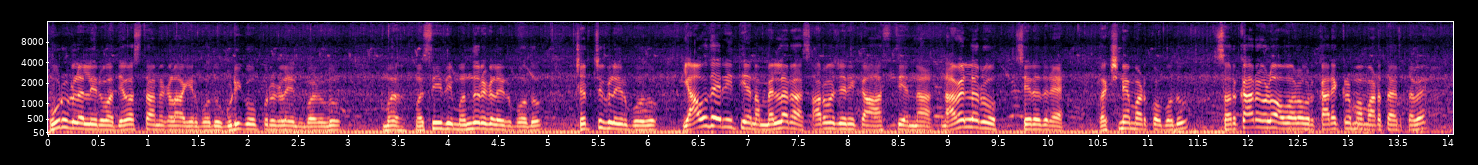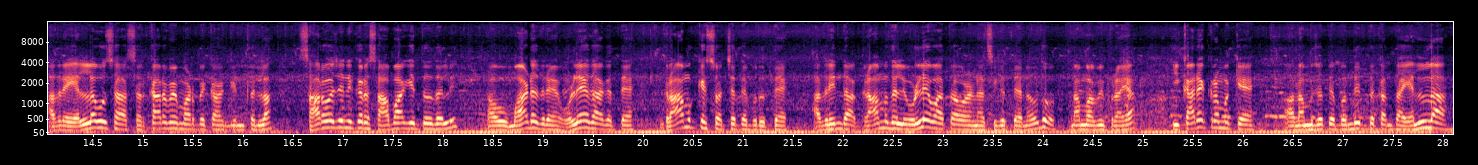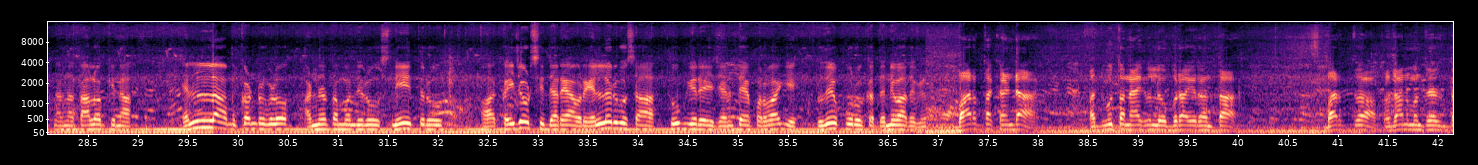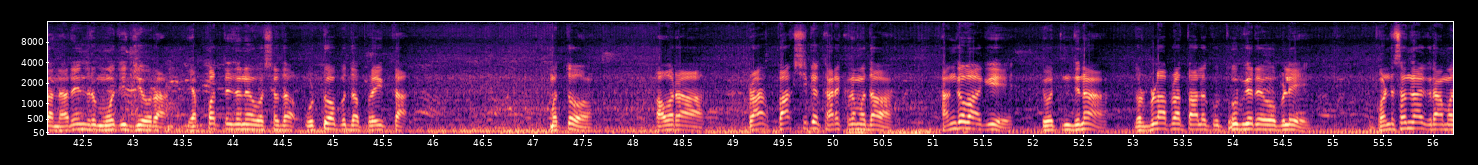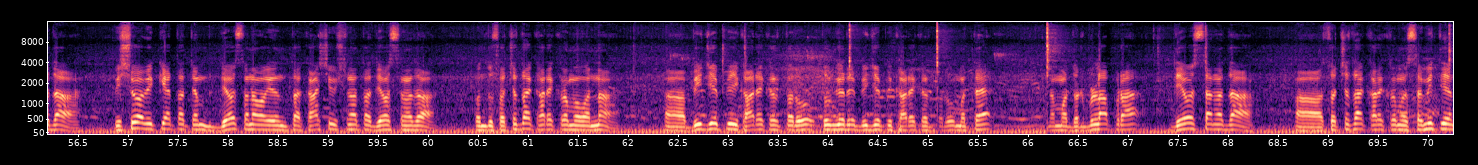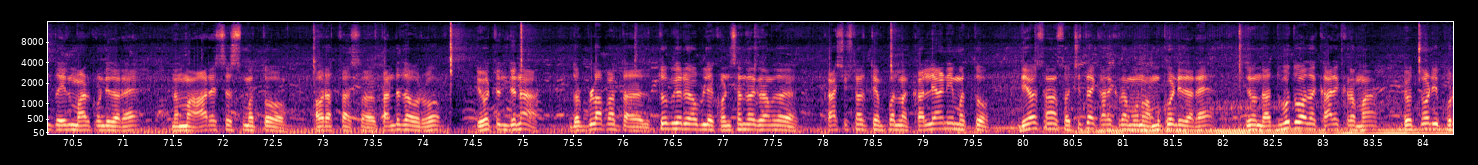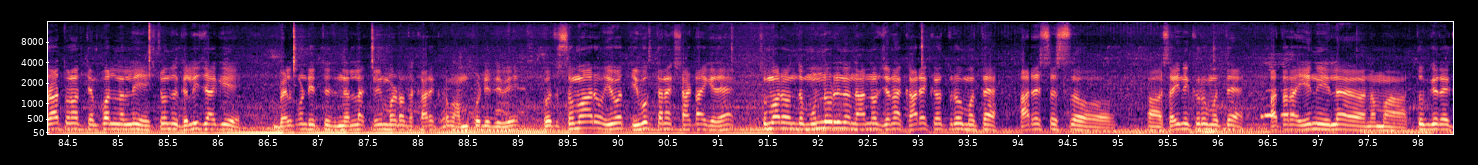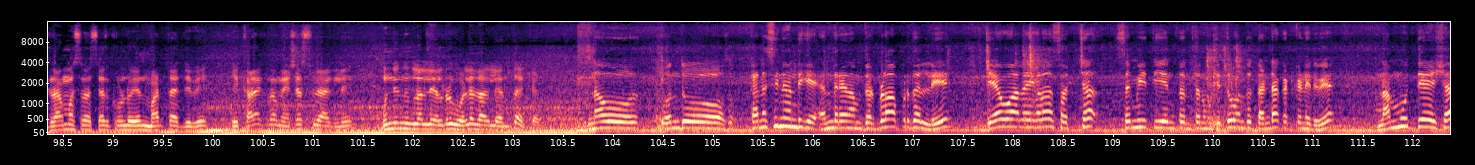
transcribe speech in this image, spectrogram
ಊರುಗಳಲ್ಲಿರುವ ದೇವಸ್ಥಾನಗಳಾಗಿರ್ಬೋದು, ಗುಡಿ ಗೋಪುರಗಳಿರ್ಬೋದು ಮ ಮಸೀದಿ ಮಂದಿರಗಳಿರ್ಬೋದು, ಚರ್ಚ್ಗಳಿರ್ಬೋದು, ಯಾವುದೇ ರೀತಿಯ ನಮ್ಮೆಲ್ಲರ ಸಾರ್ವಜನಿಕ ಆಸ್ತಿಯನ್ನು ನಾವೆಲ್ಲರೂ ಸೇರಿದ್ರೆ ರಕ್ಷಣೆ ಮಾಡ್ಕೋಬೋದು ಸರ್ಕಾರಗಳು ಅವರವ್ರ ಕಾರ್ಯಕ್ರಮ ಮಾಡ್ತಾ ಇರ್ತವೆ. ಆದರೆ ಎಲ್ಲವೂ ಸಹ ಸರ್ಕಾರವೇ ಮಾಡಬೇಕಾಗಿಂತಿಲ್ಲ. ಸಾರ್ವಜನಿಕರ ಸಹಭಾಗಿತ್ವದಲ್ಲಿ ನಾವು ಮಾಡಿದ್ರೆ ಒಳ್ಳೆಯದಾಗುತ್ತೆ. ಗ್ರಾಮಕ್ಕೆ ಸ್ವಚ್ಛತೆ ಬರುತ್ತೆ. ಅದರಿಂದ ಗ್ರಾಮದಲ್ಲಿ ಒಳ್ಳೆಯ ವಾತಾವರಣ ಸಿಗುತ್ತೆ ಅನ್ನೋದು ನಮ್ಮ ಅಭಿಪ್ರಾಯ. ಈ ಕಾರ್ಯಕ್ರಮಕ್ಕೆ ನಮ್ಮ ಜೊತೆ ಬಂದಿರತಕ್ಕಂಥ ಎಲ್ಲ ನನ್ನ ತಾಲೂಕಿನ ಎಲ್ಲ ಮುಖಂಡರುಗಳು, ಅಣ್ಣ ತಮ್ಮಂದಿರು, ಸ್ನೇಹಿತರು ಕೈ ಜೋಡಿಸಿದ್ದಾರೆ. ಅವರೆಲ್ಲರಿಗೂ ಸಹ ತೂಪ್ಗೆರೆ ಜನತೆಯ ಪರವಾಗಿ ಹೃದಯಪೂರ್ವಕ ಧನ್ಯವಾದಗಳು. ಭಾರತ ಕಂಡ ಅದ್ಭುತ ನಾಯಕರಲ್ಲಿ ಒಬ್ಬರಾಗಿರುವಂಥ ಭಾರತದ ಪ್ರಧಾನಮಂತ್ರಿ ಆದಂಥ ನರೇಂದ್ರ ಮೋದಿಜಿಯವರ ಎಪ್ಪತ್ತೈದನೇ ವರ್ಷದ ಹುಟ್ಟುಹಬ್ಬದ ಪ್ರಯುಕ್ತ ಮತ್ತು ಅವರ ಪಾಕ್ಷಿಕ ಕಾರ್ಯಕ್ರಮದ ಅಂಗವಾಗಿ ಇವತ್ತಿನ ದಿನ ದೊಡ್ಡಬಳ್ಳಾಪುರ ತಾಲೂಕು ತೂಬ್ಗೆರೆ ಹೋಬಳಿ ಕೊಂಡಸಂದ್ರ ಗ್ರಾಮದ ವಿಶ್ವವಿಖ್ಯಾತ ದೇವಸ್ಥಾನವಾಗಿರುವಂಥ ಕಾಶಿ ವಿಶ್ವನಾಥ ದೇವಸ್ಥಾನದ ಒಂದು ಸ್ವಚ್ಛತಾ ಕಾರ್ಯಕ್ರಮವನ್ನು ಬಿ ಜೆ ಪಿ ಕಾರ್ಯಕರ್ತರು ತುಂಗೇರಿ ಬಿ ಜೆ ಪಿ ಕಾರ್ಯಕರ್ತರು ಮತ್ತು ನಮ್ಮ ದೊಡ್ಡಬಳ್ಳಾಪುರ ದೇವಸ್ಥಾನದ ಸ್ವಚ್ಛತಾ ಕಾರ್ಯಕ್ರಮ ಸಮಿತಿ ಅಂತ ಏನು ಮಾಡ್ಕೊಂಡಿದ್ದಾರೆ, ನಮ್ಮ ಆರ್ ಎಸ್ ಎಸ್ ಮತ್ತು ಅವರ ತಂಡದವರು. ಇವತ್ತಿನ ದಿನ ದೊಡ್ಡಬಳ್ಳಾಪುರ ತ- ತೂಬಗೆರೆ ಹೋಬಳಿ ಕೊಂಡಸಂದ್ರ ಗ್ರಾಮದ ಕಾಶಿ ವಿಶ್ವನಾಥ ಟೆಂಪಲ್ನ ಕಲ್ಯಾಣಿ ಮತ್ತು ದೇವಸ್ಥಾನ ಸ್ವಚ್ಛತಾ ಕಾರ್ಯಕ್ರಮವನ್ನು ಹಮ್ಮಿಕೊಂಡಿದ್ದಾರೆ. ಇದೊಂದು ಅದ್ಭುತವಾದ ಕಾರ್ಯಕ್ರಮ. ಇವತ್ತು ನೋಡಿ ಪುರಾತನ ಟೆಂಪಲ್ನಲ್ಲಿ ಇಷ್ಟೊಂದು ಗಲೀಜಾಗಿ ಬೆಳ್ಕೊಂಡಿತ್ತು ಇದನ್ನೆಲ್ಲ ಕ್ಲೀನ್ ಮಾಡುವಂಥ ಕಾರ್ಯಕ್ರಮ ಹಮ್ಮಿಕೊಂಡಿದ್ದೀವಿ. ಇವತ್ತು ಸುಮಾರು ಇವತ್ತು ಇವಾಗ ತನಕ ಸ್ಟಾರ್ಟ್ ಆಗಿದೆ. ಸುಮಾರು ಒಂದು ಮುನ್ನೂರಿಂದ ನಾನ್ನೂರು ಜನ ಕಾರ್ಯಕರ್ತರು ಮತ್ತು ಆರ್ ಎಸ್ ಎಸ್ ಸೈನಿಕರು ಮತ್ತು ಆ ಥರ ಏನೂ ಇಲ್ಲ, ನಮ್ಮ ತುಬ್ಗೆರೆ ಗ್ರಾಮಸ್ಥರ ಸೇರಿಕೊಂಡು ಏನು ಮಾಡ್ತಾ ಇದ್ದೀವಿ. ಈ ಕಾರ್ಯಕ್ರಮ ಯಶಸ್ವಿ ಆಗಲಿ. ಮುಂದಿನ ದಿನಗಳಲ್ಲಿ ಎಲ್ಲರಿಗೂ ಒಳ್ಳೇದಾಗಲಿ ಅಂತ ಕೇಳಿ ನಾವು ಒಂದು ಕನಸಿನೊಂದಿಗೆ, ಅಂದರೆ ನಮ್ಮ ದೊಡ್ಡಬಳ್ಳಾಪುರದಲ್ಲಿ ದೇವಾಲಯಗಳ ಸ್ವಚ್ಛ ಸಮಿತಿ ಅಂತಂತ ಅಂದ್ಬಿಟ್ಟಿದ್ದು ಒಂದು ತಂಡ ಕಟ್ಕೊಂಡಿದ್ವಿ. ನಮ್ಮ ಉದ್ದೇಶ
